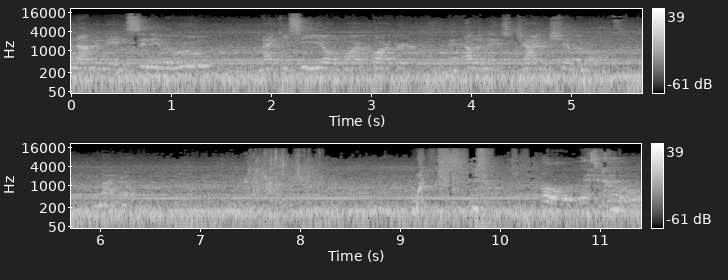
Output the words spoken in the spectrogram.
I nominated Cindy LaRue, Nike CEO Mark Parker, and Element's Johnny Schiller My go. Oh, that's cool.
